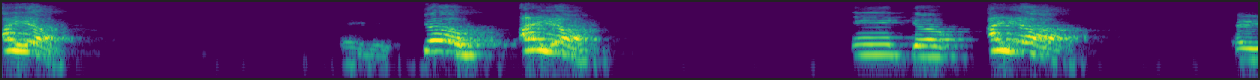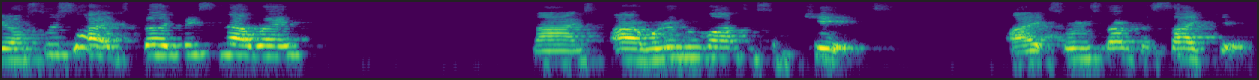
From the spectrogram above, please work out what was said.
Aya! Go. Go! Aya! And go! Aya! There you go. Switch sides. Belly facing that way. Nice. All right, we're gonna move on to some kicks. All right, so we're gonna start with the side kick.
